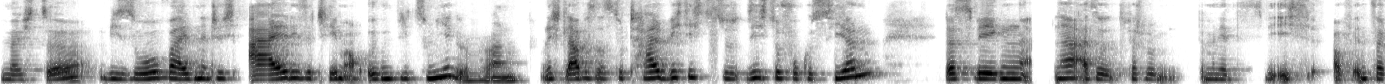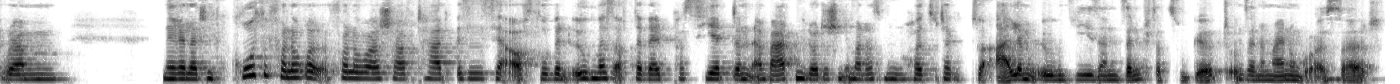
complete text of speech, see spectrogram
möchte. Wieso? Weil natürlich all diese Themen auch irgendwie zu mir gehören. Und ich glaube, es ist total wichtig, sich zu fokussieren. Deswegen, na, also zum Beispiel, wenn man jetzt wie ich auf Instagram eine relativ große Follower Followerschaft hat, ist es ja auch so, wenn irgendwas auf der Welt passiert, dann erwarten die Leute schon immer, dass man heutzutage zu allem irgendwie seinen Senf dazu gibt und seine Meinung äußert.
